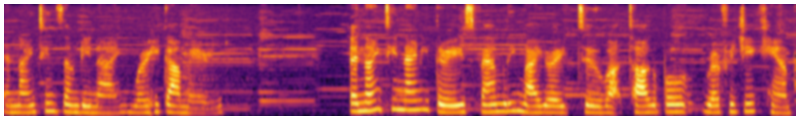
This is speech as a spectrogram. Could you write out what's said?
in 1979 where he got married. In 1993, his family migrated to Wat Tham Krabok refugee camp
